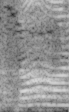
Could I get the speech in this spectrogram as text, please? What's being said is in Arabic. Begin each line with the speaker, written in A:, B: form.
A: صار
